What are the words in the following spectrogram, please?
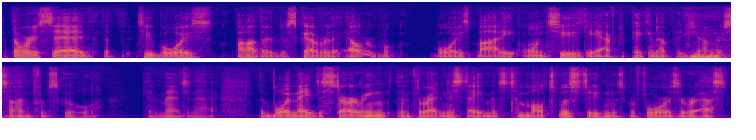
Authorities said that the two boys' father discovered the elder boy's body on Tuesday after picking up his hmm. younger son from school. Can imagine that. The boy made disturbing and threatening statements to multiple students before his arrest.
